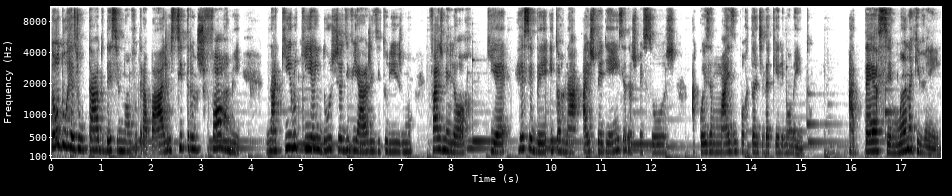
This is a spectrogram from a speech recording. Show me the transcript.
todo o resultado desse novo trabalho se transforme naquilo que a indústria de viagens e turismo faz melhor, que é receber e tornar a experiência das pessoas a coisa mais importante daquele momento. Até a semana que vem!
